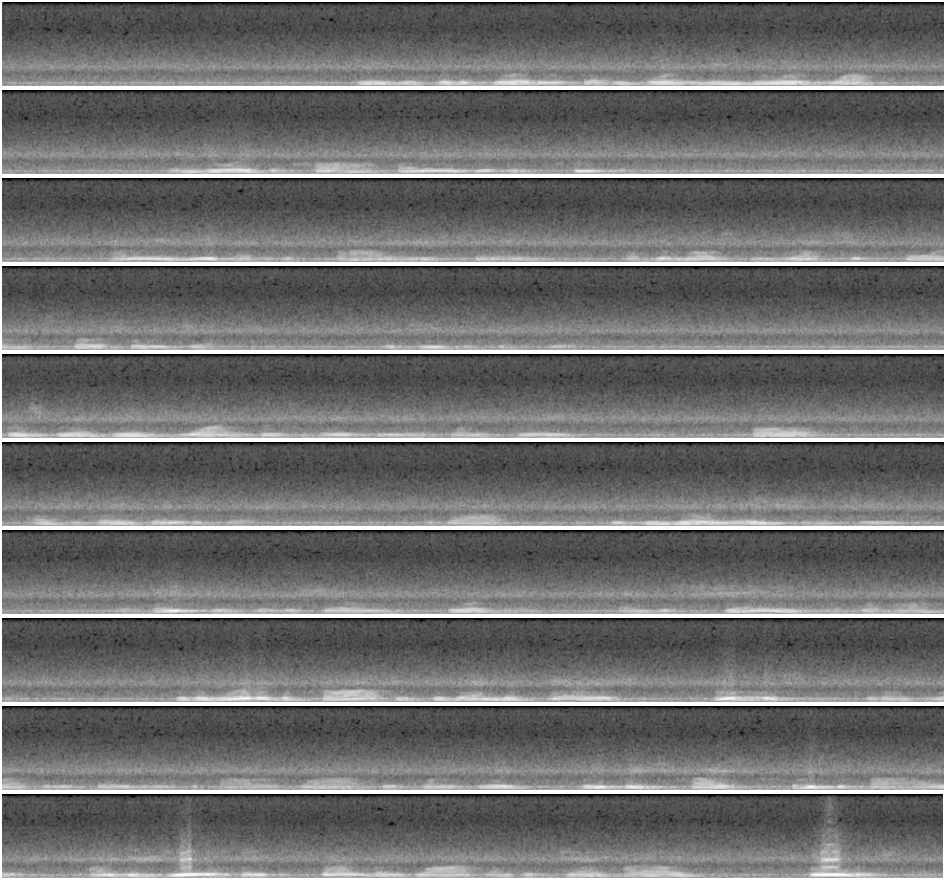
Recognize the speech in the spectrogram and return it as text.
Jesus, for the joy that was set before him, endured what? Endured the cross. How many of you can crucify? How many of you have to despise the shame of the most wretched form of social rejection that Jesus went through? 1 Corinthians 1, verses 18 and 23. Paul has the same thing to say about the humiliation of Jesus, the hatred that was shown toward him, and the shame of what happened. For the word of the cross is to them that perish foolishness, but unto us that are saved is the power of God. Verse 23, we preach Christ crucified, unto Jews a stumbling block, unto Gentiles foolishness.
